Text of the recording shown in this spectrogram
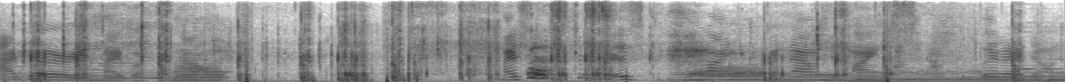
I gotta read my book now. My sister is mine right now and mine's, but I don't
